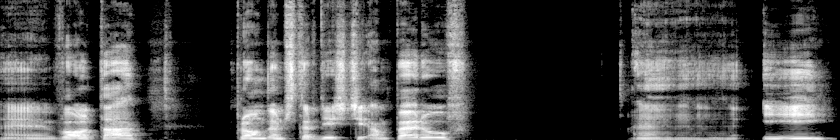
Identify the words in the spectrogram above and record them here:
e, V prądem 40 A e, i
